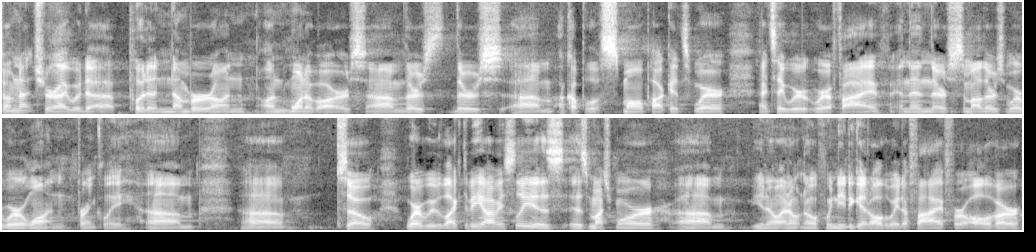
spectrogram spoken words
So I'm not sure I would uh, put a number on on one of ours. Um, there's there's um, a couple of small pockets where I'd say we're we're a five, and then there's some others where we're a one, frankly. Um, uh, so where we would like to be, obviously, is is much more. Um, you know, I don't know if we need to get all the way to five for all of our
